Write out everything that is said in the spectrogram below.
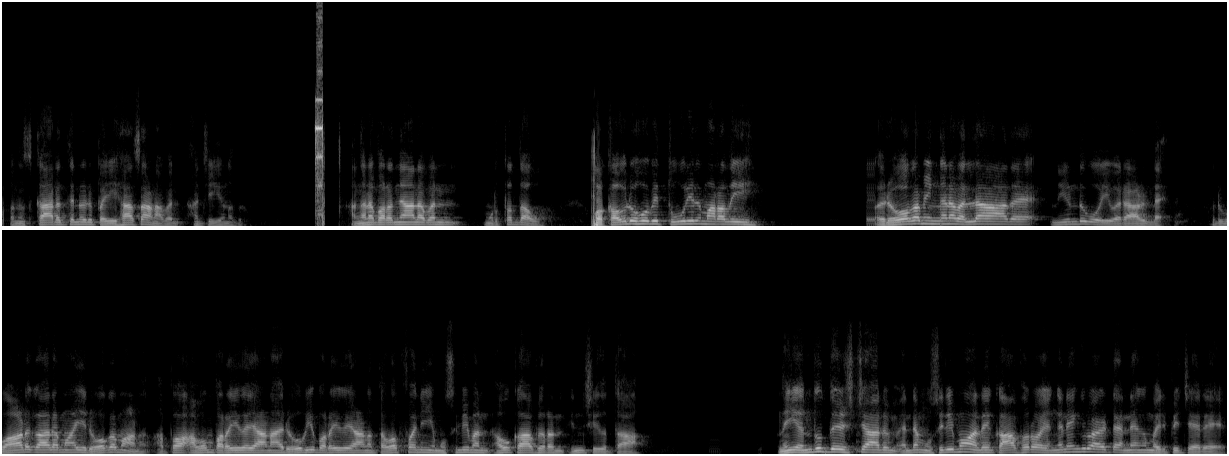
അപ്പം നിസ്കാരത്തിനൊരു പരിഹാസമാണ് അവൻ ആ ചെയ്യണത്. അങ്ങനെ പറഞ്ഞാൽ അവൻ മുർത്തദ്ദാവും. അപ്പോൾ കൗലുഹുബി തൂലിൽ മറതി രോഗം ഇങ്ങനെ വല്ലാതെ നീണ്ടുപോയി ഒരാളുടെ. ഒരുപാട് കാലമായി രോഗമാണ്. അപ്പോൾ അവൻ പറയുകയാണ് ആ രോഗി പറയുകയാണ് തവഫനി മുസ്ലിമൻ ഔ കാഫിറൻ ഇൻ ഷീത്ത നീ എന്തുദ്ദേശിച്ചാലും എന്റെ മുസ്ലിമോ അല്ലെങ്കിൽ കാഫറോ എങ്ങനെയെങ്കിലും ആയിട്ട് എന്നെ അങ്ങ് മരിപ്പിച്ചേരേ.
